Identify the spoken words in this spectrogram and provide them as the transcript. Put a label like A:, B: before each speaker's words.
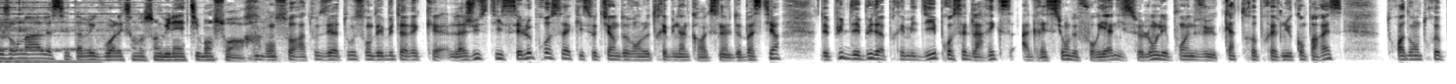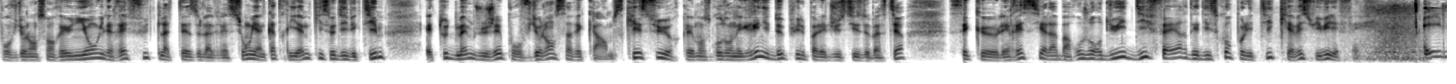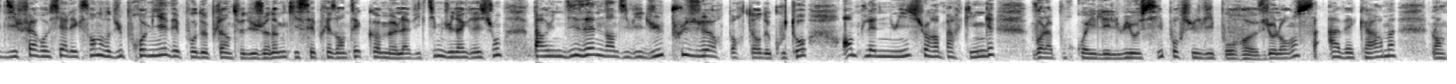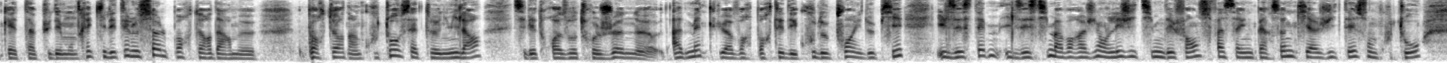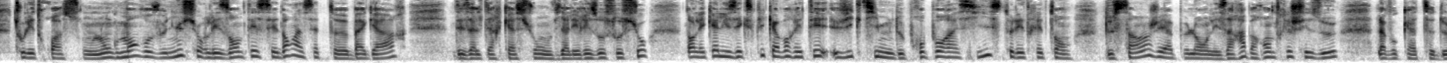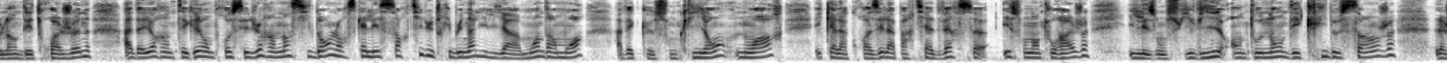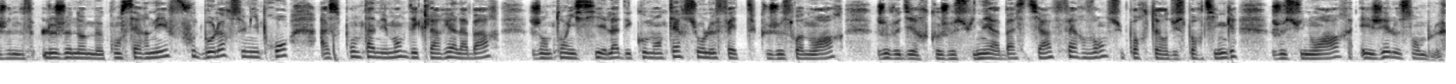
A: Le journal, c'est avec vous Alexandre Sanguinetti. Bonsoir.
B: Bonsoir à toutes et à tous. On débute avec la justice. C'est le procès qui se tient devant le tribunal correctionnel de Bastia. Depuis le début d'après-midi, procès de la Rix agression de Fouriani. Selon les points de vue, quatre prévenus comparaissent. Trois d'entre eux pour violence en réunion. Ils réfutent la thèse de l'agression et un quatrième qui se dit victime est tout de même jugé pour violence avec armes. Ce qui est sûr, Clémence Gourdon-Negrini, depuis le palais de justice de Bastia, c'est que les récits à la barre aujourd'hui diffèrent des discours politiques qui avaient suivi les faits.
C: Et il diffère aussi, Alexandre, du premier dépôt de plainte du jeune homme qui s'est présenté comme la victime d'une agression par une dizaine d'individus, plusieurs porteurs de couteaux, en pleine nuit sur un parking. Voilà pourquoi il est lui aussi poursuivi pour euh, violence avec arme. L'enquête a pu démontrer qu'il était le seul porteur d'armes, porteur d'un couteau cette nuit-là. Si les trois autres jeunes admettent lui avoir porté des coups de poing et de pied, ils estiment, ils estiment avoir agi en légitime défense face à une personne qui agitait son couteau. Tous les trois sont longuement revenus sur les antécédents à cette bagarre. Des altercations via les réseaux sociaux dans lesquelles ils expliquent avoir été victimes de propos racistes, les traitant de singes et appelant les Arabes à rentrer chez eux. L'avocate de l'un des trois jeunes a d'ailleurs intégré en procédure un incident lorsqu'elle est sortie du tribunal il y a moins d'un mois avec son client noir et qu'elle a croisé la partie adverse et son entourage. Ils les ont suivis entonnant des cris de singes. La jeune, le jeune homme concerné footballeur semi-pro, a spontanément déclaré à la barre J'entends ici et là des commentaires sur le fait que je sois noir. Je veux dire que je suis né à Bastia, fervent supporter du Sporting. Je suis noir et j'ai le sang bleu.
